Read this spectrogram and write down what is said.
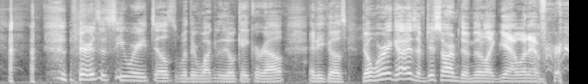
there is a scene where he tells when they're walking to the OK Corral, and he goes, "Don't worry, guys, I've disarmed them." They're like, "Yeah, whatever."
